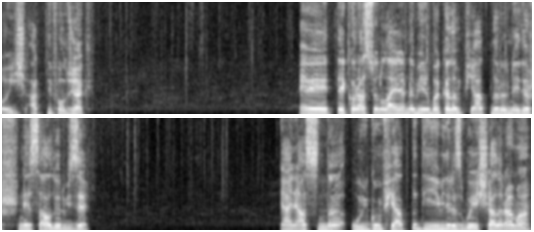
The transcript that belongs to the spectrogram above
o iş aktif olacak. Evet, dekorasyon olaylarına bir bakalım. Fiyatları nedir? Ne sağlıyor bize? Yani aslında uygun fiyatlı diyebiliriz bu eşyalara ama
